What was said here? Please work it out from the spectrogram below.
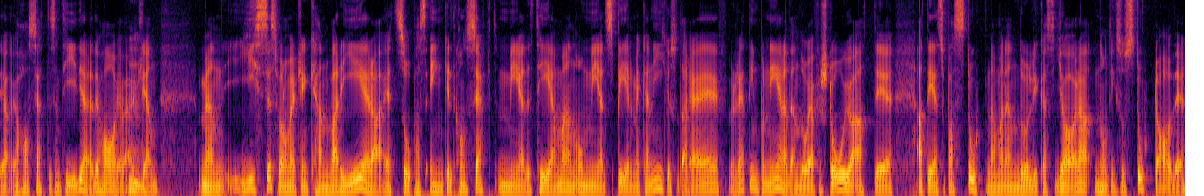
Jag, jag har sett det sedan tidigare, det har jag verkligen. Mm. Men gisses vad de verkligen kan variera ett så pass enkelt koncept med teman och med spelmekanik och sådär. Jag är rätt imponerad ändå. Jag förstår ju att det, att det är så pass stort när man ändå lyckas göra någonting så stort av det.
